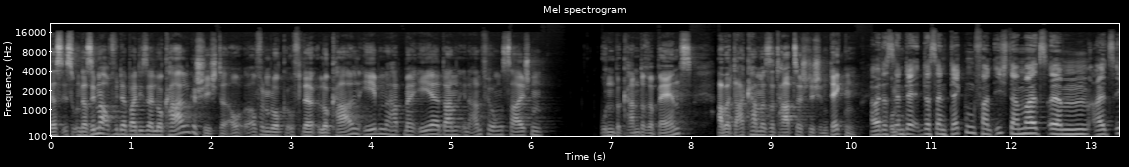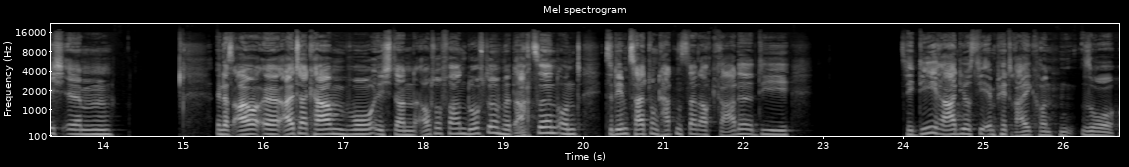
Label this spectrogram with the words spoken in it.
das ist, und da sind wir auch wieder bei dieser lokalen Geschichte. Auf, auf, dem, auf der lokalen Ebene hat man eher dann in Anführungszeichen unbekanntere Bands, aber da kann man sie tatsächlich entdecken. Aber das, Entde das Entdecken fand ich damals, ähm, als ich ähm, in das äh, Alter kam, wo ich dann Auto fahren durfte mit 18 mhm. und zu dem Zeitpunkt hatten es dann auch gerade die CD-Radios, die MP3 konnten, so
